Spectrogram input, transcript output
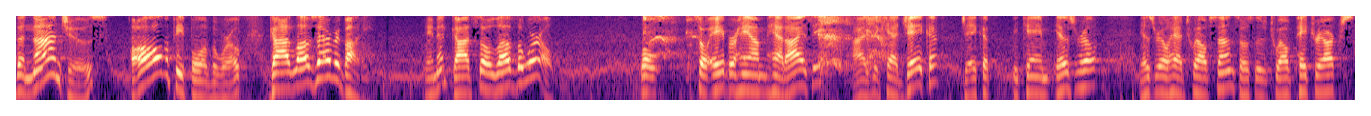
the non Jews, all the people of the world, God loves everybody. Amen. God so loved the world. Well, so Abraham had Isaac, Isaac had Jacob, Jacob became Israel. Israel had 12 sons, those are the 12 patriarchs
